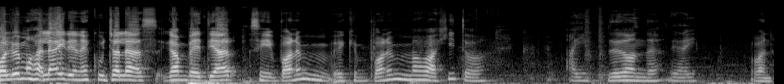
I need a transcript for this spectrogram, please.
Volvemos al aire en escucharlas gambetear. Sí, ponen, es que ponen más bajito. Ahí. ¿De dónde? De ahí. Bueno,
